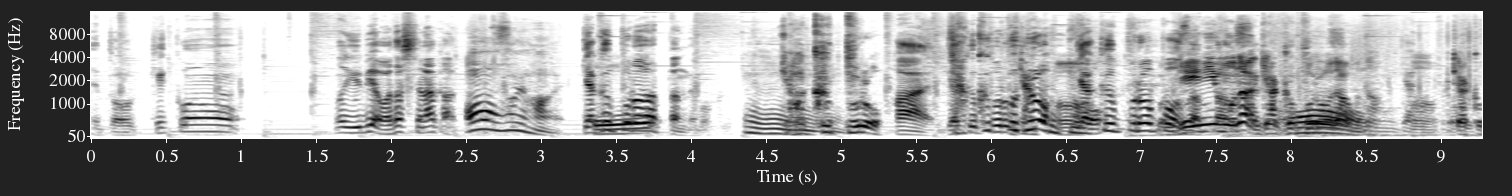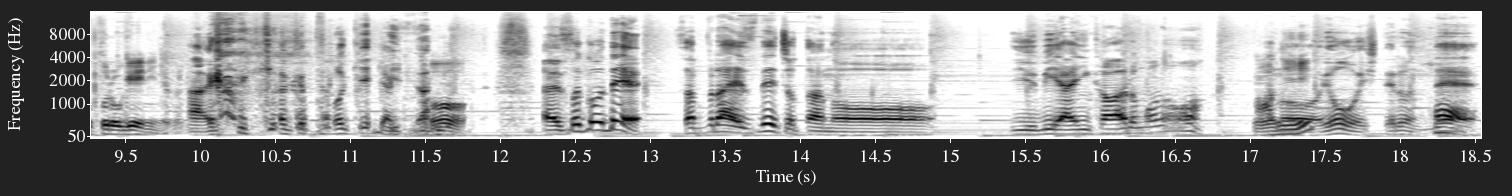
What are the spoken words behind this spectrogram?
えっと結婚の指輪渡してなかったあはいはい。逆プロだったんで僕。うん逆プロ。はい。逆プロ逆プロ。逆逆プロポーズだ芸人もな逆プロだもんな。逆プロ。芸人だから。はい。逆プロ芸人なんで。うん。はい。そこでサプライズでちょっとあのー指輪に変わるものをあ何？の用意してるんで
